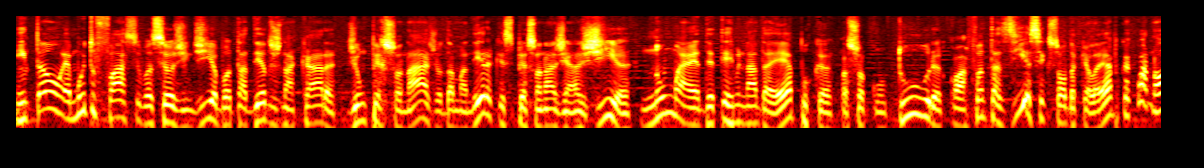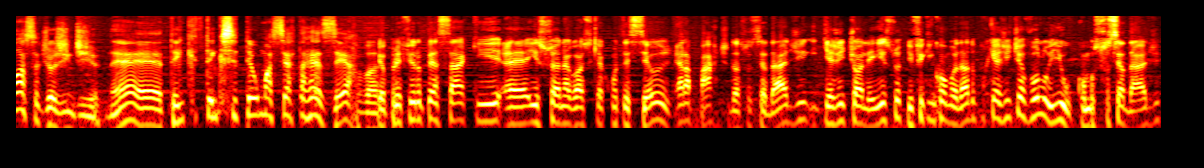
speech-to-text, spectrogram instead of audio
Então, é muito fácil você hoje em dia botar dedos na cara de um personagem ou da maneira que esse personagem agia numa determinada época, com a sua cultura, com a fantasia sexual daquela época, com a nossa de hoje em dia, né? É, tem, que, tem que se ter uma certa reserva. Eu prefiro pensar que é, isso é um negócio que aconteceu, era parte da sociedade e que a gente olha isso e fica incomodado porque a gente evoluiu como sociedade.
